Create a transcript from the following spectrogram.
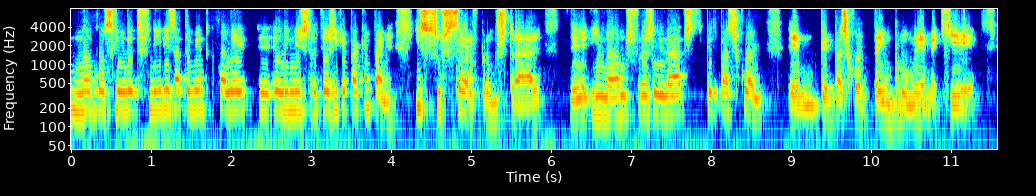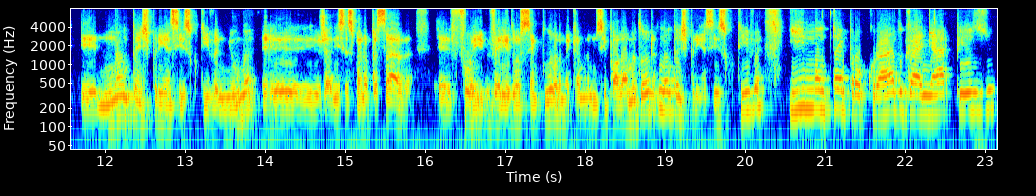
não conseguiu ainda definir exatamente qual é a linha estratégica para a campanha. Isso serve para mostrar enormes fragilidades de Pedro Passos Coelho. Pedro Passos Coelho tem um problema que é, não tem experiência executiva nenhuma, eu já disse a semana passada, foi vereador sem pelour na Câmara Municipal da Amadora, não tem experiência executiva e não tem procurado ganhar peso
